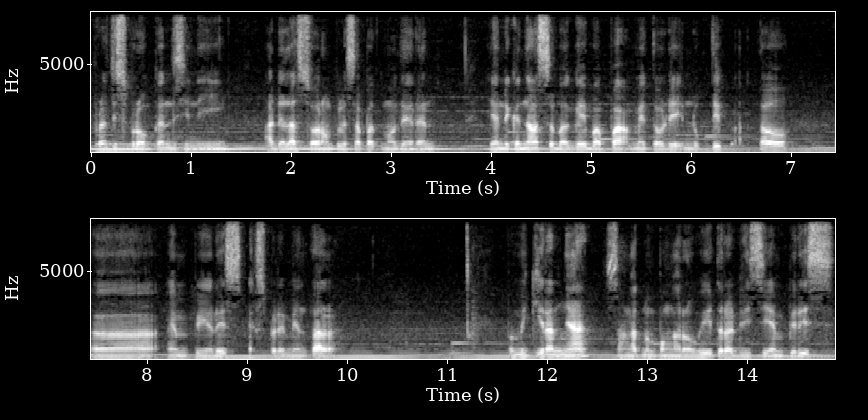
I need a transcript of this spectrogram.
Francis Bacon di sini adalah seorang filsafat modern yang dikenal sebagai bapak metode induktif atau uh, empiris eksperimental. Pemikirannya sangat mempengaruhi tradisi empiris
